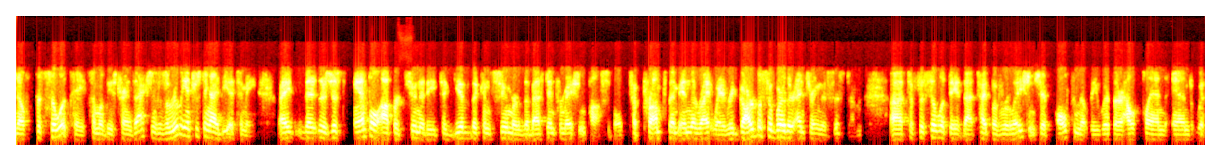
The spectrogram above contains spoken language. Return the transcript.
you know, facilitate some of these transactions is a really interesting idea to me, right? There, there's just ample opportunity to give the consumer the best information possible, to prompt them in the right way, regardless of where they're entering the system, uh, to facilitate that type of relationship ultimately with their health plan and with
